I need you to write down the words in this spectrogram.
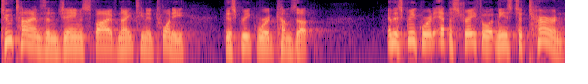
Two times in James 5 19 and 20, this Greek word comes up. And this Greek word epistrepho, it means to turn,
